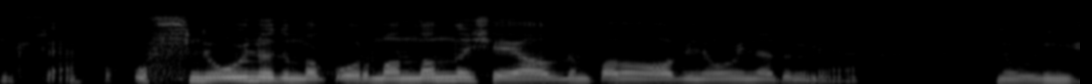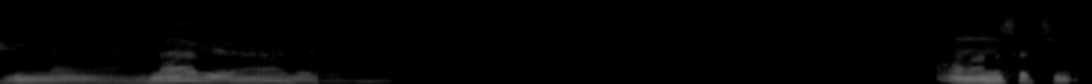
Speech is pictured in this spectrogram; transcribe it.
güzel. Of ne oynadım bak ormandan da şey aldım falan abi ne oynadım ya. Ne oyuncuyum ben ya. Ne yapıyor ne yapıyor? Ananı satayım.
